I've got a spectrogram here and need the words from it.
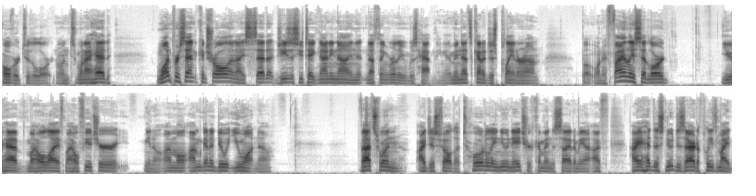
over to the Lord. When when I had 1% control and I said, Jesus, you take 99, that nothing really was happening. I mean, that's kind of just playing around. But when I finally said, Lord, you have my whole life, my whole future, you know, I'm, I'm going to do what you want now. That's when I just felt a totally new nature come inside of me. I, I've, I had this new desire to please my,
